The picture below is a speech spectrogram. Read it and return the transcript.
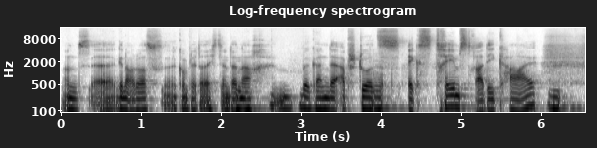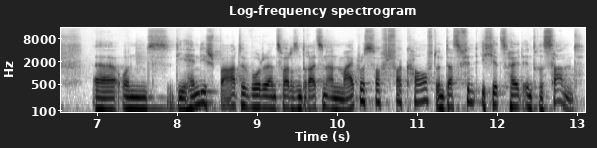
Mhm. Und äh, genau, du hast äh, komplett recht. Und danach mhm. begann der Absturz ja. extremst radikal. Mhm. Und die Handysparte wurde dann 2013 an Microsoft verkauft. Und das finde ich jetzt halt interessant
